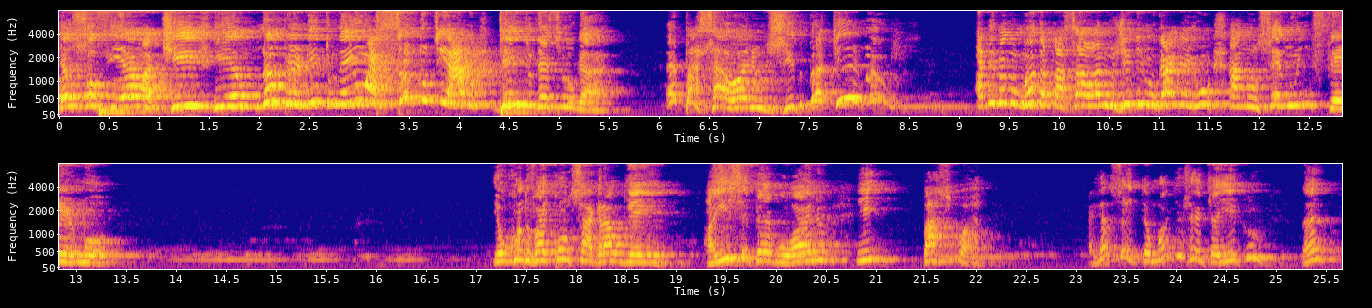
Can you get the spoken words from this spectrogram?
Eu sou fiel a ti e eu não permito nenhuma ação do diabo dentro desse lugar. É passar óleo ungido para quê, irmão? A Bíblia não manda passar óleo ungido em lugar nenhum, a não ser no enfermo. Eu, quando vai consagrar alguém, aí você pega o óleo e passa o óleo. Mas eu sei, tem um monte de gente aí que, né?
